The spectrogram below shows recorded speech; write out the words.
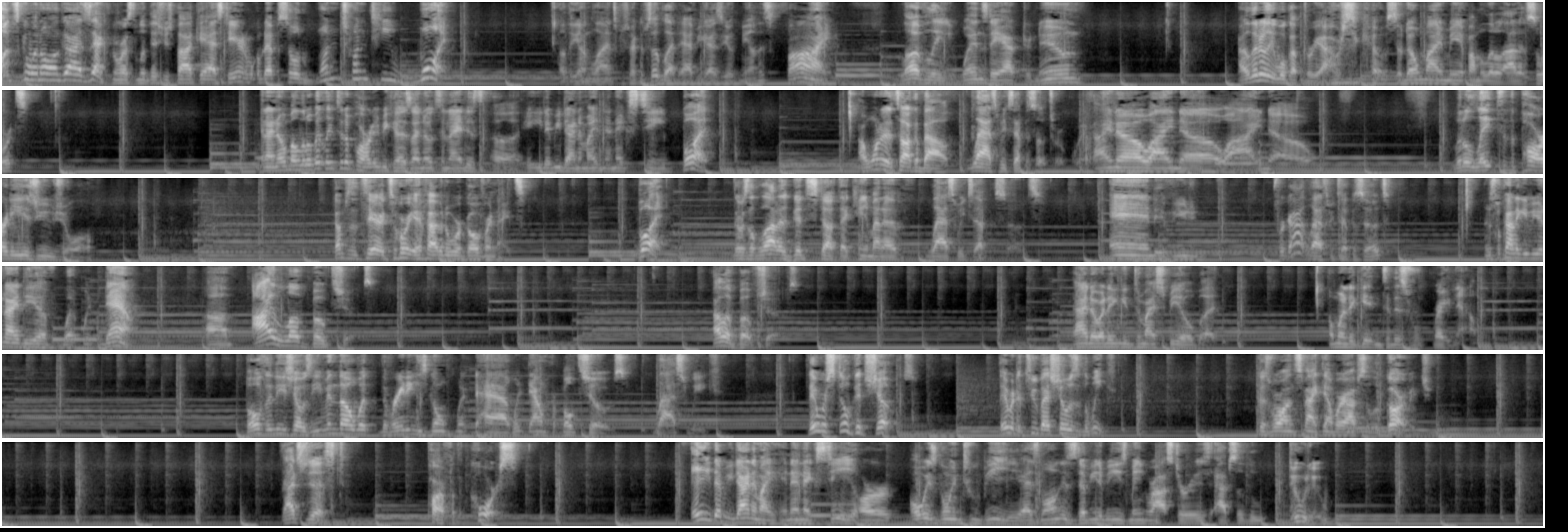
What's going on, guys? Zach from Wrestling with Issues podcast here, and welcome to episode 121 of the Young Lions Perspective. So glad to have you guys here with me on this fine, lovely Wednesday afternoon. I literally woke up three hours ago, so don't mind me if I'm a little out of sorts. And I know I'm a little bit late to the party because I know tonight is uh, AEW Dynamite and NXT, but I wanted to talk about last week's episodes real quick. I know, I know, I know. Little late to the party as usual. Comes to the territory of having to work overnights. But there was a lot of good stuff that came out of last week's episodes. And if you forgot last week's episodes, this will kind of give you an idea of what went down. Um, I love both shows. I love both shows. I know I didn't get into my spiel, but I wanted to get into this right now. Both of these shows, even though what the ratings going went to have went down for both shows last week, they were still good shows. They were the two best shows of the week. Because Raw and SmackDown were absolute garbage. That's just par for the course. AEW Dynamite and NXT are always going to be, as long as WWE's main roster is absolute doo doo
